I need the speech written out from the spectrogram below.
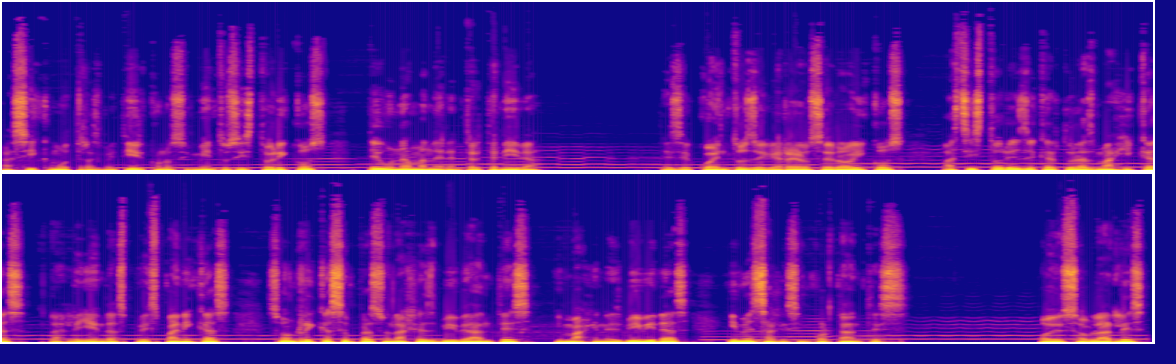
así como transmitir conocimientos históricos de una manera entretenida. Desde cuentos de guerreros heroicos hasta historias de criaturas mágicas, las leyendas prehispánicas son ricas en personajes vibrantes, imágenes vívidas y mensajes importantes. Hablarles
